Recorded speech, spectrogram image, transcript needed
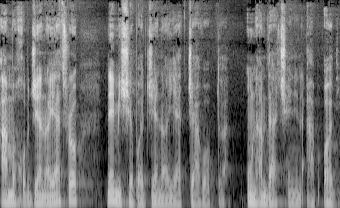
اما خب جنایت رو نمیشه با جنایت جواب داد. اون هم در چنین ابعادی.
